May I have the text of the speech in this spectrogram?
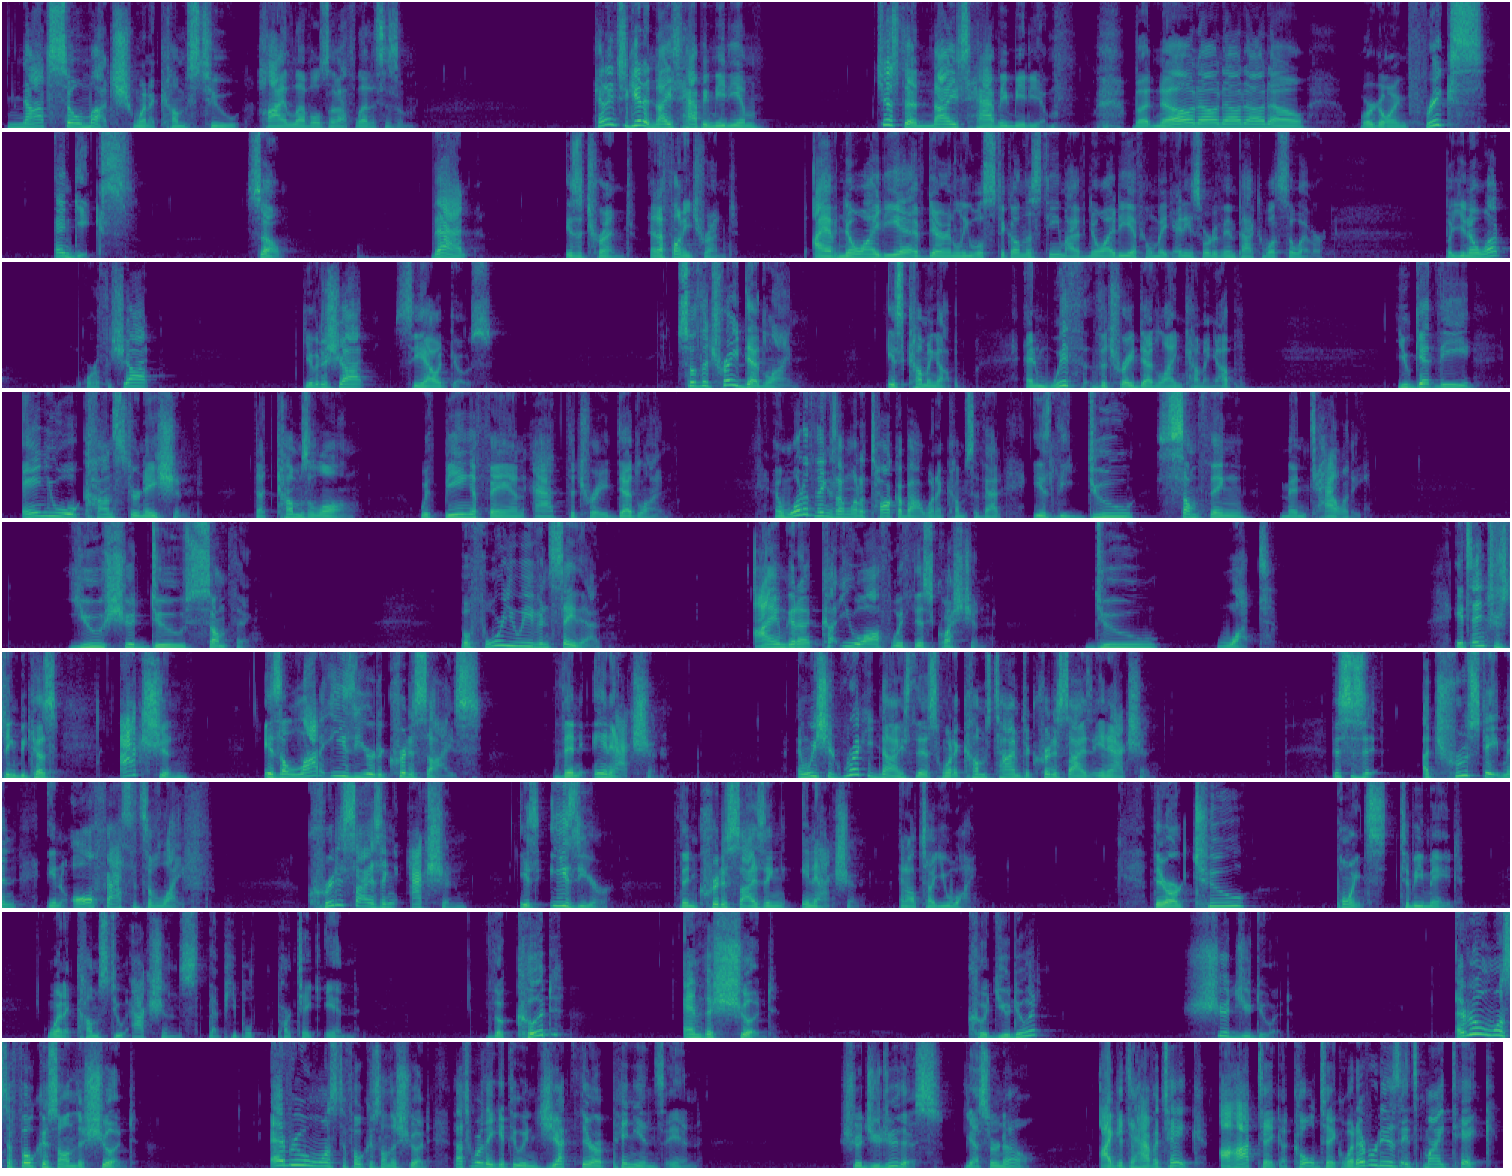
Not so much when it comes to high levels of athleticism. Can I just get a nice happy medium? Just a nice happy medium. But no, no, no, no, no. We're going freaks and geeks. So, that is a trend and a funny trend. I have no idea if Darron Lee will stick on this team. I have no idea if he'll make any sort of impact whatsoever. But you know what? Worth a shot. Give it a shot, see how it goes. So the trade deadline is coming up. And with the trade deadline coming up, you get the annual consternation that comes along with being a fan at the trade deadline. And one of the things I want to talk about when it comes to that is the do something mentality. You should do something. Before you even say that, I am going to cut you off with this question Do what? It's interesting because action is a lot easier to criticize than inaction. And we should recognize this when it comes time to criticize inaction. This is a, a true statement in all facets of life. Criticizing action is easier than criticizing inaction. And I'll tell you why. There are two points to be made when it comes to actions that people partake in the could and the should. Could you do it? Should you do it? Everyone wants to focus on the should. Everyone wants to focus on the should. That's where they get to inject their opinions in. Should you do this? Yes or no? I get to have a take, a hot take, a cold take, whatever it is, it's my take.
